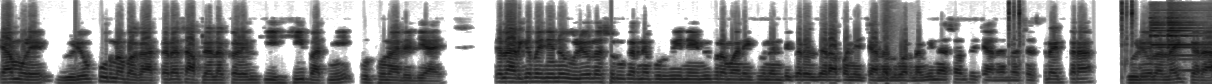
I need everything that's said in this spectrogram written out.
त्यामुळे व्हिडिओ पूर्ण बघा तरच आपल्याला कळेल की ही बातमी कुठून आलेली आहे. तर लाडक्या बहिणीनं व्हिडिओला सुरू करण्यापूर्वी नेहमीप्रमाणे एक विनंती करेल जर आपण या चॅनलवर नवीन असाल तर चॅनलला सबस्क्राईब करा. व्हिडिओला लाईक करा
